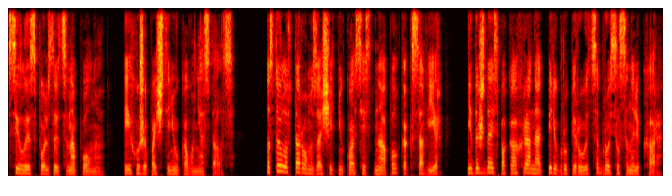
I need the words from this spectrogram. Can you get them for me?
Силы используются на полную, и их уже почти ни у кого не осталось. Но стоило второму защитнику осесть на пол, как Савьер, не дожидаясь, пока охрана перегруппируется, бросился на Лекхара.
